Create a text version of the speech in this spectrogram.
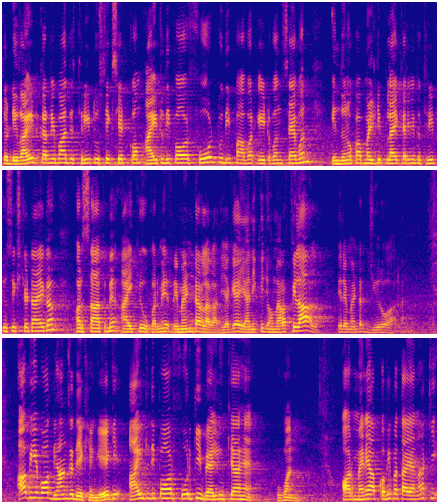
तो डिवाइड करने बाद इस थ्री टू सिक्स एट को हम i to the power four to the power eight one seven इन दोनों को आप मल्टीप्लाई करेंगे तो थ्री टू सिक्स एट आएगा और साथ में आई के ऊपर में रिमाइंडर लगा दिया गया यानी कि जो हमारा फ़िलहाल ये रिमाइंडर ज़ीरो आ रहा है। अब ये बहुत ध्यान से देखेंगे कि i to the power four की वैल्यू क्या है? वन और मैंने आपको भी बताया ना कि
